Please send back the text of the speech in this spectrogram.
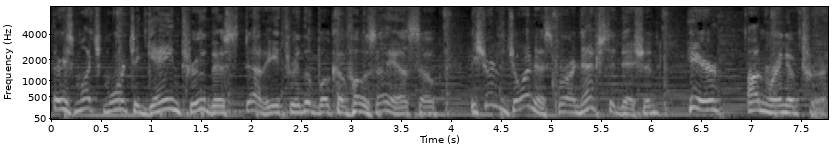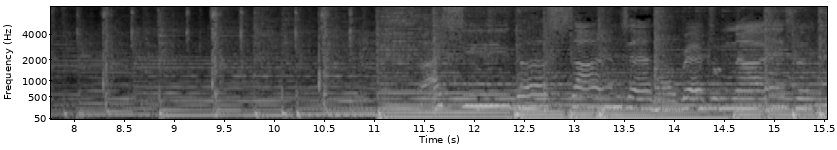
There's much more to gain through this study through the book of Hosea, so be sure to join us for our next edition here on Ring of Truth. Signs and I recognize the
